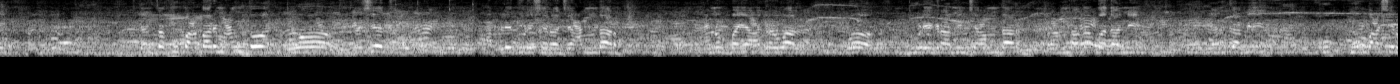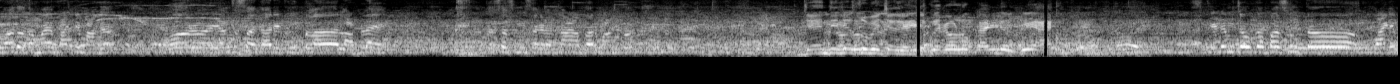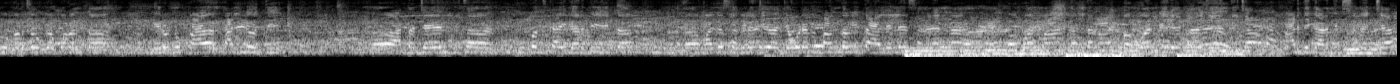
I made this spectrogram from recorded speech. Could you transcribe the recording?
त्यांचा खूप आभार मानतो. व तसेच आपले धुळे शहराचे आमदार अनुपभाई अग्रवाल व धुळे ग्रामीणचे आमदार रामदादा बदाने यांचा बी खूप खूप आशीर्वाद होता माझ्या पाठीमागं. व यांचं सहकार्य खूप ला लाभलं आहे तसंच मी सगळ्यांना आभार मानतो. जयंतीच्या शुभेच्छा मिरवणूक काढली होती. स्टेडियम चौकापासून तर वाडी भोकर चौकापर्यंत मिरवणूक काढली होती. आता जयंतीचं खूपच काही गर्दी इथं. तर माझे सगळे जे जेवढे मी बांधव इथं आलेले सगळ्यांना भगवान महादंडनायक भगवान मी जयंतीच्या हार्दिक हार्दिक शुभेच्छा.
